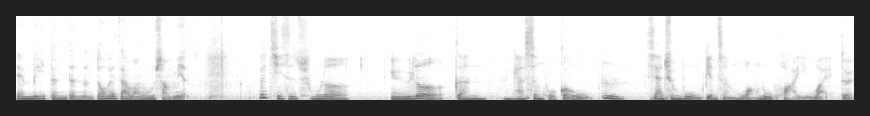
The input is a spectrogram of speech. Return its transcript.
MV 等等的，都会在网络上面。所以其实除了娱乐跟你看生活购物，嗯，现在全部变成网络化以外，对，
